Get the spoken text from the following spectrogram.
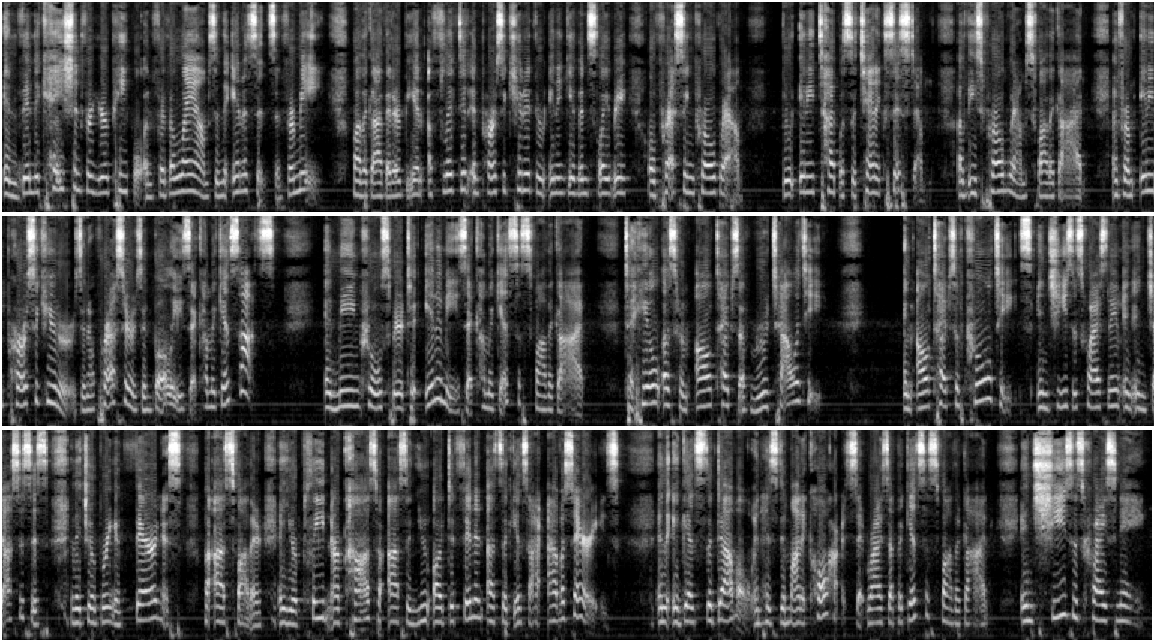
and vindication for your people and for the lambs and the innocents and for me, Father God, that are being afflicted and persecuted through any given slavery oppressing program, through any type of satanic system of these programs, Father God, and from any persecutors and oppressors and bullies that come against us, and mean, cruel spirited enemies that come against us, Father God, to heal us from all types of brutality and all types of cruelties in Jesus Christ's name and injustices, and that you're bringing fairness for us, Father, and you're pleading our cause for us, and you are defending us against our adversaries and against the devil and his demonic cohorts that rise up against us, Father God, in Jesus Christ's name.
